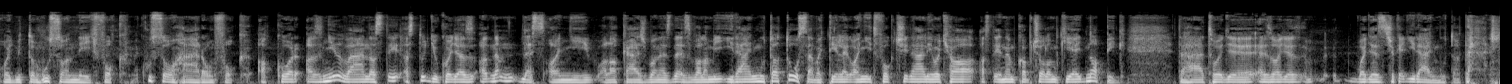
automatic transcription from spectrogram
hogy mit tudom, 24 fok, meg 23 fok, akkor az nyilván azt, azt tudjuk, hogy az, az nem lesz annyi a lakásban, ez, ez valami iránymutató szám, vagy tényleg annyit fog csinálni, hogyha azt én nem kapcsolom ki egy napig. Tehát, hogy ez, vagy ez, vagy ez csak egy iránymutatás,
